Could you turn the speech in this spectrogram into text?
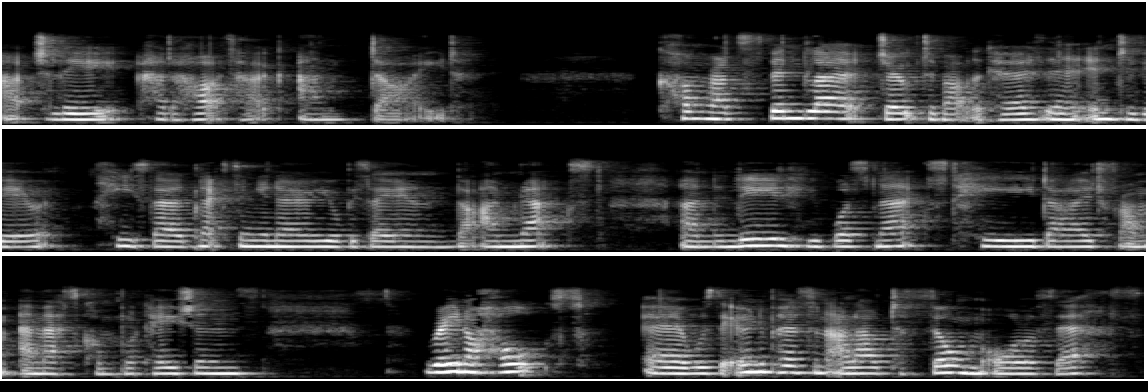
actually had a heart attack and died. Konrad Spindler joked about the curse in an interview. He said, Next thing you know, you'll be saying that I'm next and indeed he was next. He died from MS complications. Rainer Holtz uh, was the only person allowed to film all of this.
